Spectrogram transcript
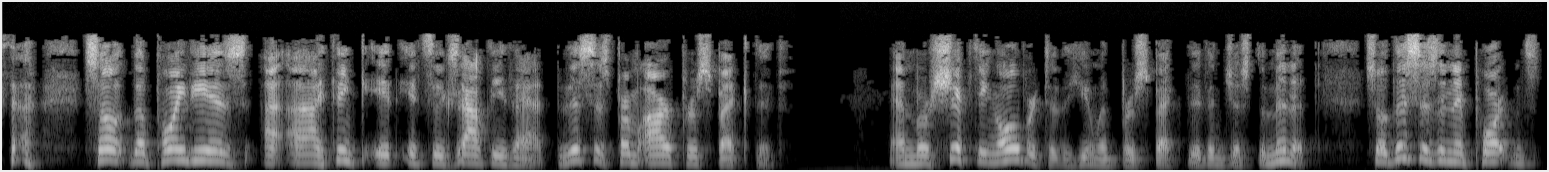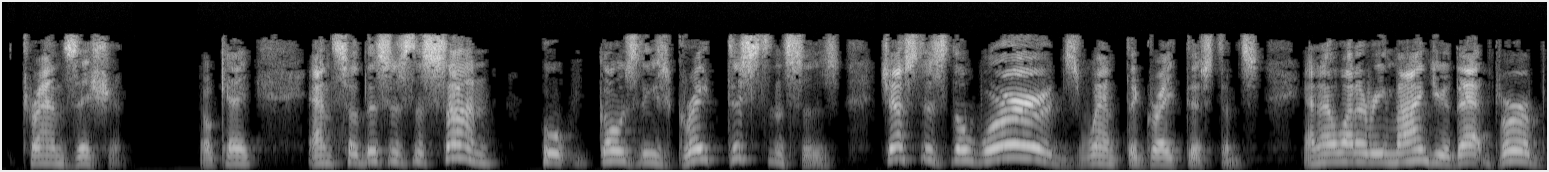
so the point is, I, I think it, it's exactly that. This is from our perspective. And we're shifting over to the human perspective in just a minute. So this is an important transition. Okay. And so this is the sun who goes these great distances, just as the words went the great distance. And I want to remind you that verb,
